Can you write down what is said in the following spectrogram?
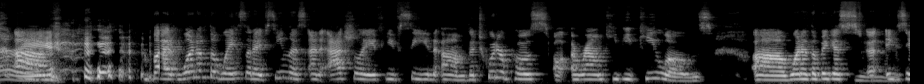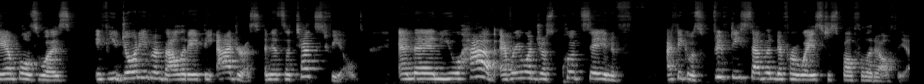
um, but one of the ways that I've seen this, and actually, if you've seen um, the Twitter posts around PPP loans, uh, one of the biggest mm. examples was if you don't even validate the address and it's a text field, and then you have everyone just puts in, I think it was 57 different ways to spell Philadelphia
